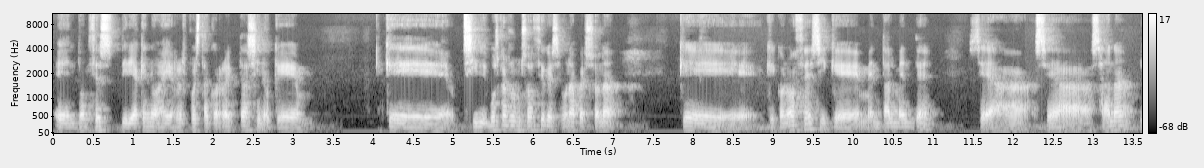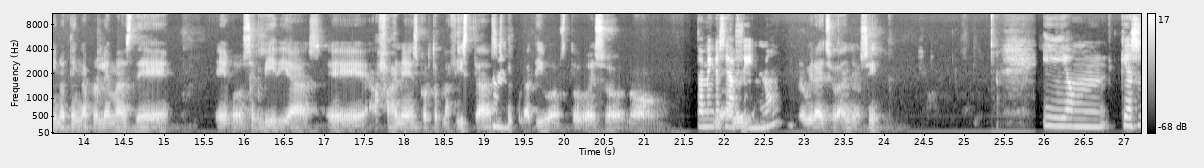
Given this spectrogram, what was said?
Entonces diría que no hay respuesta correcta, sino que que si buscas un socio que sea una persona que, conoces y que mentalmente sea, sea sana y no tenga problemas de egos, envidias, eh, afanes cortoplacistas, mm. especulativos, todo eso no... También que sea ¿no? Me hubiera hecho daño, sí. ¿Y um, qué es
